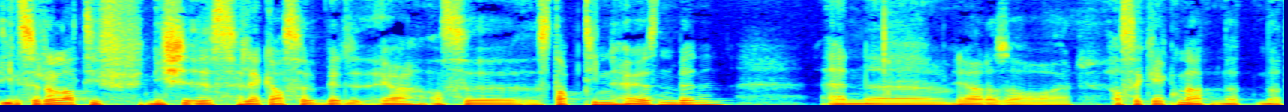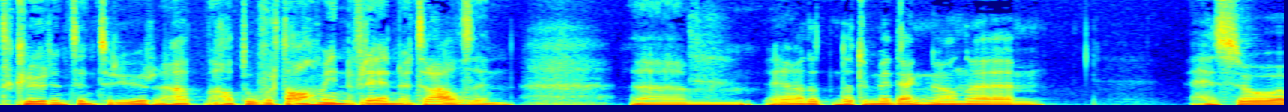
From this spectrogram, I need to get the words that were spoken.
iets relatief niche is. Gelijk als ze, bij de, ja, als ze stap 10 huizen binnen en eh, Ja, dat is al waar. als je kijkt naar, naar, naar het kleur in het interieur, gaat, gaat het over het algemeen vrij neutraal zijn. Ehm, Ja, dat, dat doet mij denken aan... is zo,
